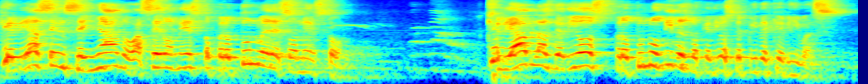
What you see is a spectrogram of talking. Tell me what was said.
que le has enseñado a ser honesto, pero tú no eres honesto. Que le hablas de Dios, pero tú no vives lo que Dios te pide que vivas.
